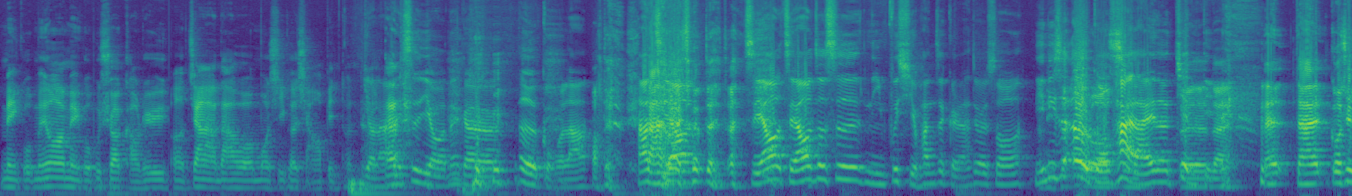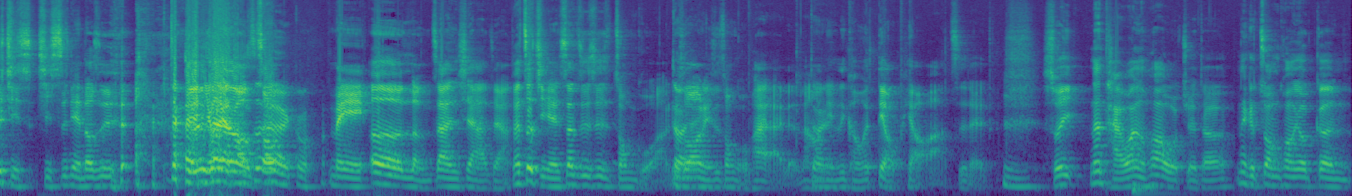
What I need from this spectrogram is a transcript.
美国没有啊，美国不需要考虑呃加拿大或墨西哥想要并吞它，有啦，还是有那个俄国啦。哦对，他只要对对对，只要只要就是你不喜欢这个人，他就会说你一定是俄国派来的间谍。哎，大家过去几十几十年都是 对，永远都是俄国。美俄冷战下这样，那这几年甚至是中国啊，就说你是中国派来的，然后你是可能会掉票啊之类的。嗯，所以那台湾的话，我觉得那个状况又更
